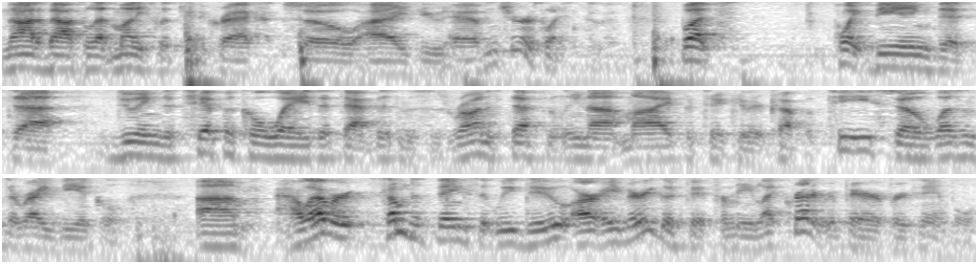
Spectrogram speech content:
not about to let money slip through the cracks, so I do have insurance licenses. But point being that uh, doing the typical way that that business is run is definitely not my particular cup of tea, so it wasn't the right vehicle. Um, however, some of the things that we do are a very good fit for me, like credit repair, for example.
